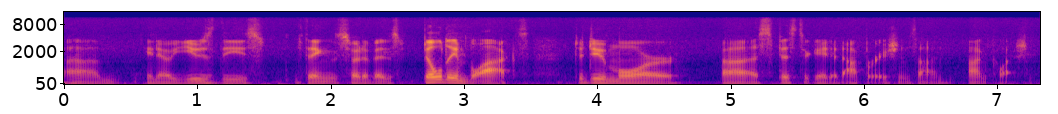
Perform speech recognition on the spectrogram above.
um, you know, use these things sort of as building blocks to do more uh, sophisticated operations on, on collections.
